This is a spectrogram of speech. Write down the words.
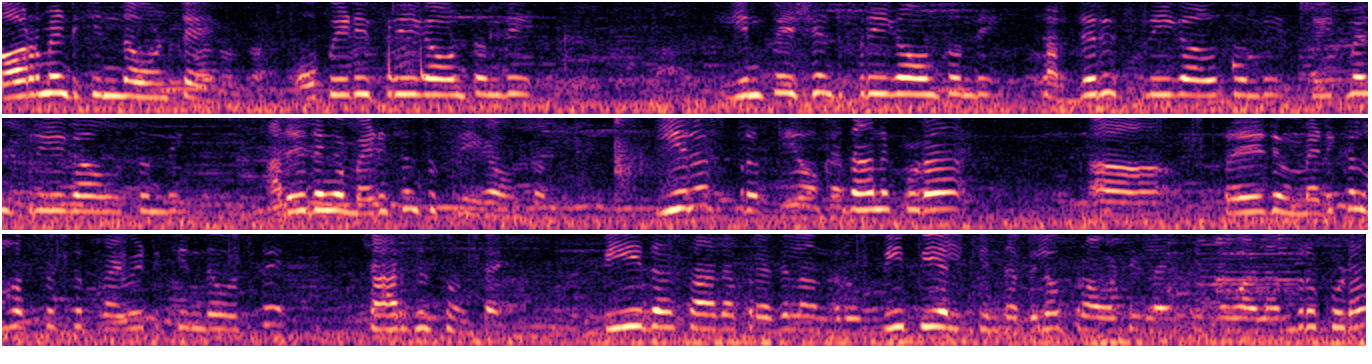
గవర్నమెంట్ కింద ఉంటే ఓపీడీ ఫ్రీగా ఉంటుంది. ఇన్ పేషెంట్ ఫ్రీగా ఉంటుంది సర్జరీస్ ఫ్రీగా అవుతుంది ట్రీట్మెంట్ ఫ్రీగా అవుతుంది అదేవిధంగా మెడిసిన్స్ ఫ్రీగా ఉంటుంది. ఈరోజు ప్రతి ఒక్క దానికి కూడా ప్రైవేట్ మెడికల్ హాస్పిటల్స్ ప్రైవేట్ కింద వస్తే ఛార్జెస్ ఉంటాయి. బీద సాదా ప్రజలందరూ బీపీఎల్ కింద బిలో ప్రావర్టీ లైన్ కింద వాళ్ళందరూ కూడా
